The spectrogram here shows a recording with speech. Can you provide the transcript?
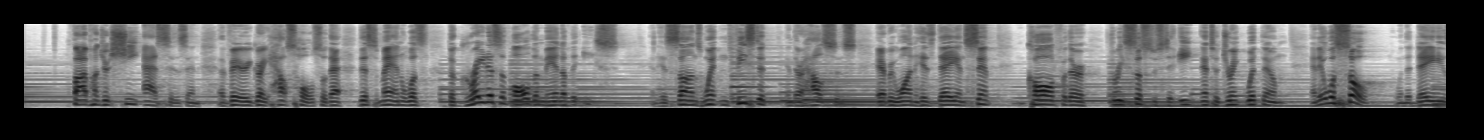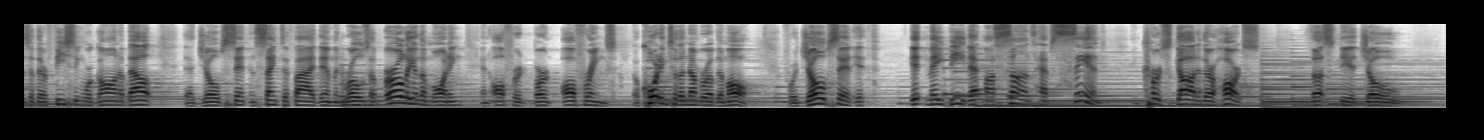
500 she asses and a very great household, so that this man was the greatest of all the men of the east. And his sons went and feasted in their houses, everyone his day, and sent and called for their three sisters to eat and to drink with them. And it was so, when the days of their feasting were gone about, that Job sent and sanctified them and rose up early in the morning and offered burnt offerings according to the number of them all. For Job said, If it may be that my sons have sinned and cursed God in their hearts. Thus did Job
